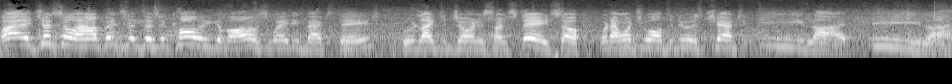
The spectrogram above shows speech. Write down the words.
Well, it just so happens that there's a colleague of ours waiting backstage who would like to join us on stage. So what I want you all to do is chant Eli, Eli.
